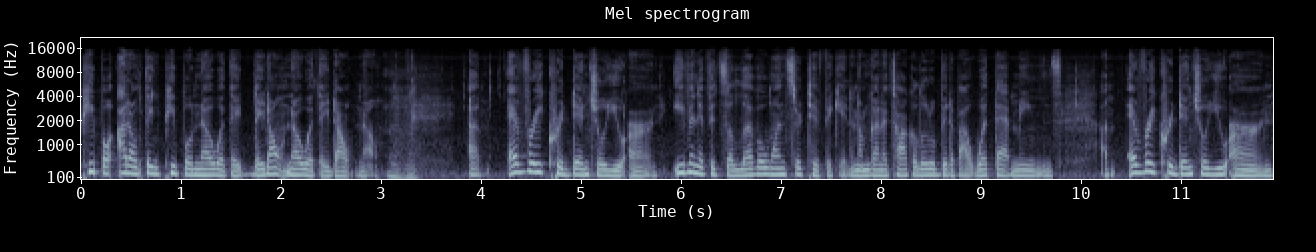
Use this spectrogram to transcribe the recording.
people. I don't think people know what they they don't know what they don't know. Mm-hmm um, every credential you earn, even if it's a level one certificate, and I'm going to talk a little bit about what that means, um, every credential you earn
